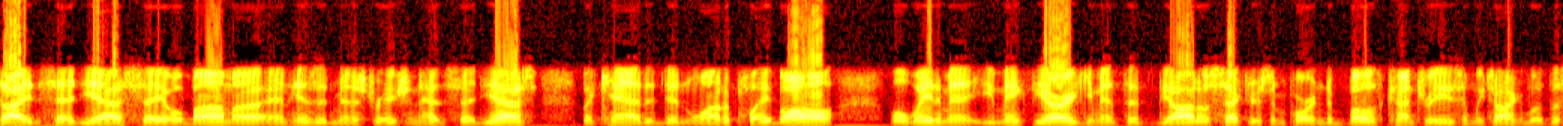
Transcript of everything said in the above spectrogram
side said yes, say Obama and his administration had said yes, but Canada didn't want to play ball. Well, wait a minute, you make the argument that the auto sector is important to both countries, and we talk about the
